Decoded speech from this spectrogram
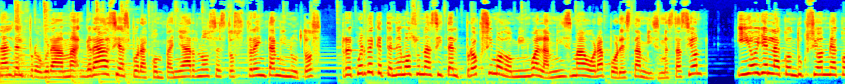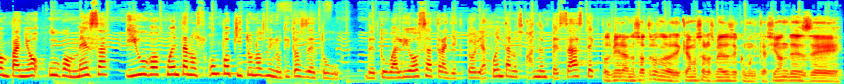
final del programa. Gracias por acompañarnos estos 30 minutos. Recuerde que tenemos una cita el próximo domingo a la misma hora por esta misma estación. Y hoy en la conducción me acompañó Hugo Mesa. Y Hugo, cuéntanos un poquito, unos minutitos de tu, de tu valiosa trayectoria. Cuéntanos cuándo empezaste. Pues mira, nosotros nos dedicamos a los medios de comunicación desde,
